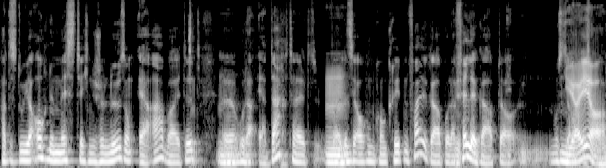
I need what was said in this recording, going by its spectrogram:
hattest du ja auch eine messtechnische Lösung erarbeitet äh, oder erdacht halt, weil es ja auch einen konkreten Fall gab oder Fälle gab. Da musste Ja, ja,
